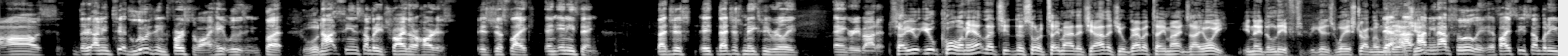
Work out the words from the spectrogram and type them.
Oh, I mean, t- losing. First of all, I hate losing, but Good. not seeing somebody try their hardest is just like in anything. That just it that just makes me really angry about it. So you you'll call them out. That's the sort of teammate that you are. That you'll grab a teammate and say, "Oi, you need to lift because we're struggling Yeah, without I, you." I mean, absolutely. If I see somebody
